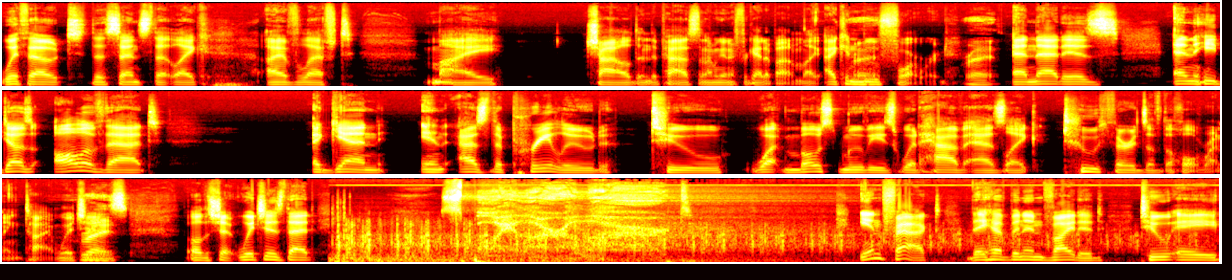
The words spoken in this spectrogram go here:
without the sense that like i've left my child in the past and i'm going to forget about him like i can Right. move forward Right. and that is and he does all of that again in as the prelude to what most movies would have as like two-thirds of the whole running time which Right. is all the shit which is that spoiler alert in fact they have been invited to a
